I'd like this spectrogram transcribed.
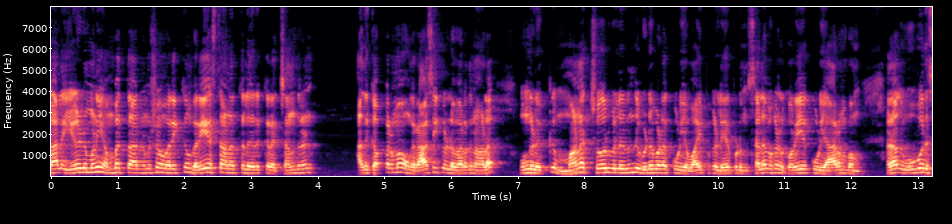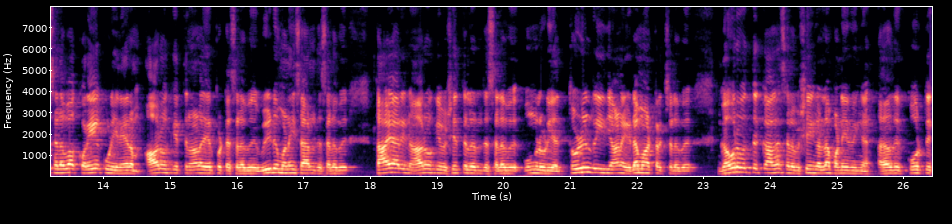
காலை ஏழு மணி ஐம்பத்தாறு நிமிஷம் வரைக்கும் விரயஸ்தானத்தில் இருக்கிற சந்திரன் அதுக்கப்புறமா உங்கள் ராசிக்குள்ளே வரதுனால உங்களுக்கு மனச்சோர்விலிருந்து விடுபடக்கூடிய வாய்ப்புகள் ஏற்படும். செலவுகள் குறையக்கூடிய ஆரம்பம். அதாவது ஒவ்வொரு செலவாக குறையக்கூடிய நேரம். ஆரோக்கியத்தினால் ஏற்பட்ட செலவு வீடு மனை சார்ந்த செலவு தாயாரின் ஆரோக்கிய விஷயத்தில் இருந்த செலவு உங்களுடைய தொழில் ரீதியான இடமாற்ற செலவு கௌரவத்துக்காக சில விஷயங்கள்லாம் பண்ணிடுவீங்க அதாவது கோர்ட்டு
